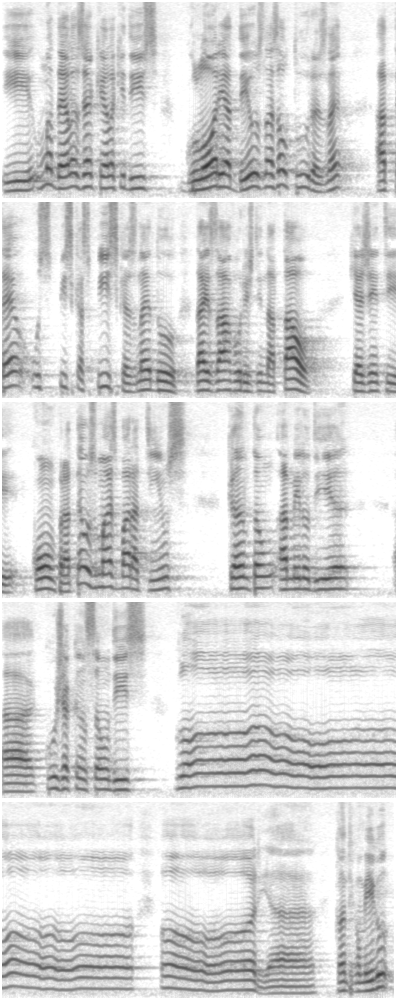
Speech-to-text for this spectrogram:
e uma delas é aquela que diz: glória a Deus nas alturas, né? Até os piscas-piscas, né, das árvores de Natal que a gente compra, até os mais baratinhos cantam a melodia a, cuja canção diz glória. Cante comigo.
